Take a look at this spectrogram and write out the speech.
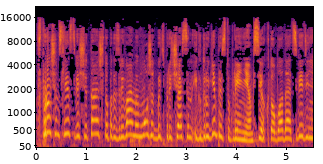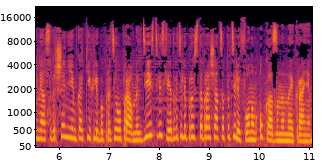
Впрочем, следствие считает, что подозреваемый может быть причастен и к другим преступлениям. Всех, кто обладает сведениями о совершении им каких-либо противоправных действий, следователи просят обращаться по телефонам, указанным на экране.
